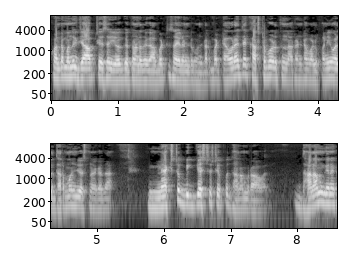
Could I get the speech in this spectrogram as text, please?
కొంతమందికి జాబ్ చేసే యోగ్యత ఉండదు కాబట్టి సైలెంట్గా ఉంటారు. బట్ ఎవరైతే కష్టపడుతున్నారంటే వాళ్ళ పని వాళ్ళు ధర్మం చేస్తున్నారు కదా నెక్స్ట్ బిగ్గెస్ట్ స్టెప్ ధనం రావాలి. ధనం గనక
